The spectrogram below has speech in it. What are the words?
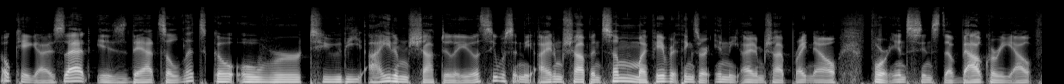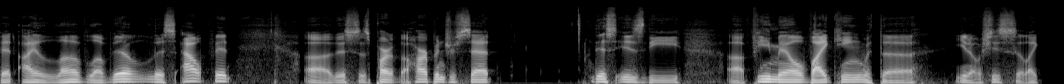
Okay, guys, that is that. So let's go over to the item shop today. Let's see what's in the item shop. And some of my favorite things are in the item shop right now. For instance, the Valkyrie outfit. I love, love this outfit. Uh, this is part of the Harbinger set. This is the uh, female Viking with the you know she's like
